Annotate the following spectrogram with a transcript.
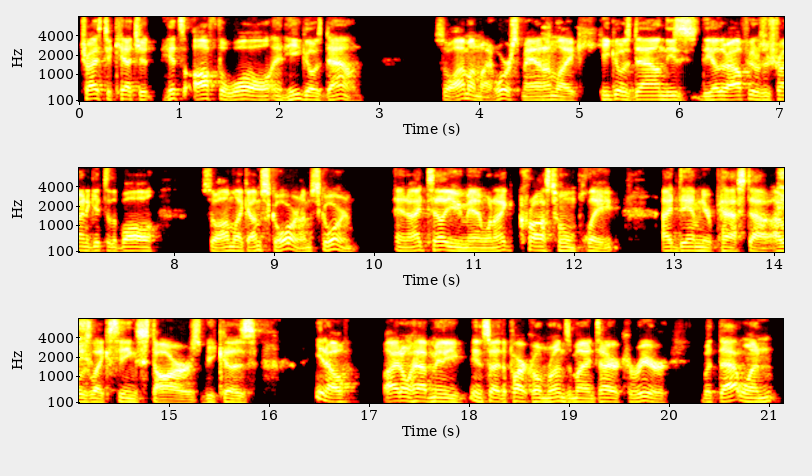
tries to catch it, hits off the wall, and he goes down. So I'm on my horse, man. I'm like, he goes down. These the other outfielders are trying to get to the ball. So I'm like, I'm scoring, I'm scoring. And I tell you, man, when I crossed home plate, I damn near passed out. I was like seeing stars because, you know, I don't have many inside the park home runs in my entire career, but that one,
